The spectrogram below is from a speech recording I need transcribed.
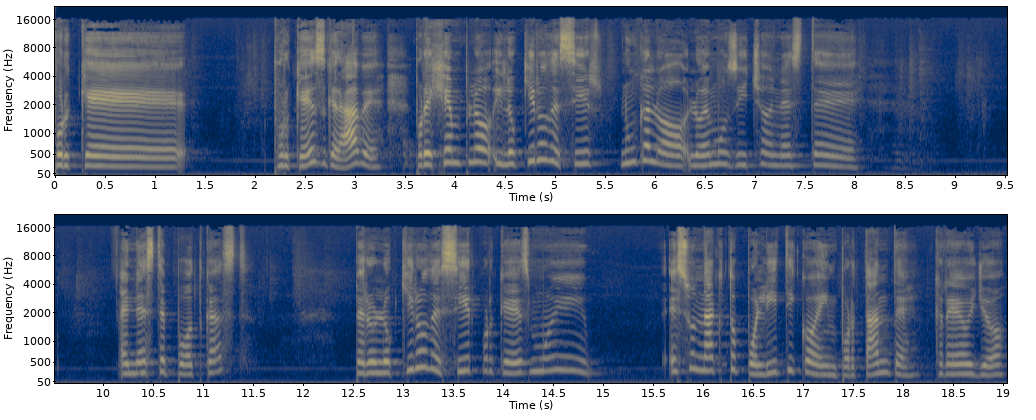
Porque, porque es grave. Por ejemplo, y lo quiero decir, nunca lo, lo hemos dicho en este, en este podcast, pero lo quiero decir porque es muy, es un acto político e importante, creo yo.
